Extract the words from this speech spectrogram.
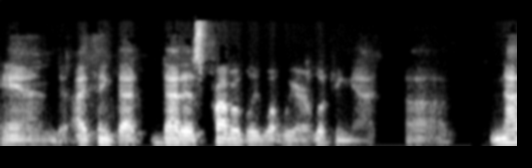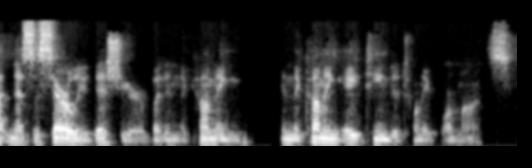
and i think that that is probably what we are looking at uh, not necessarily this year but in the coming in the coming 18 to 24 months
